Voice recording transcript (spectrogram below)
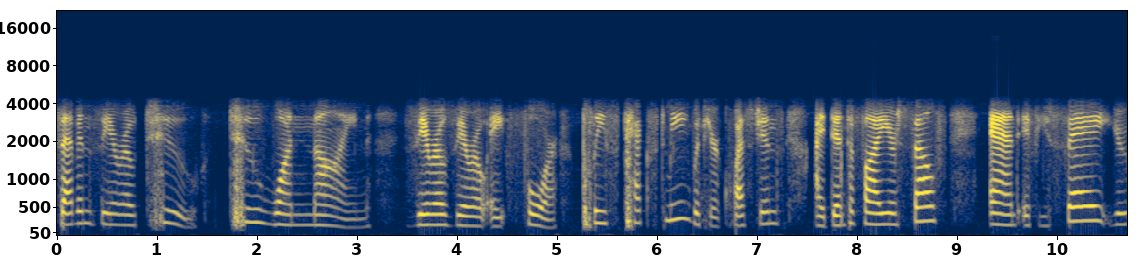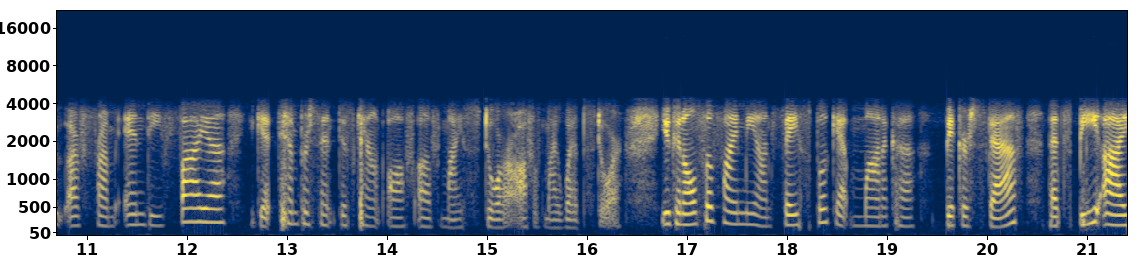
seven zero two two one nine zero zero eight four. Please text me with your questions, identify yourself, and if you say you are from Indie Fire, you get 10% discount off of my store, off of my web store. You can also find me on Facebook at Monica Bickerstaff. That's B I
